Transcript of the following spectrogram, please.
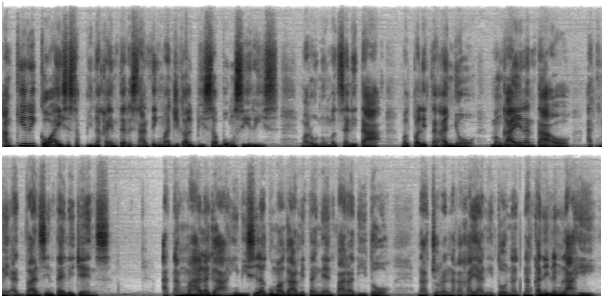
Ang Kiriko ay isa sa pinaka-interesanting magical beast sa buong series. Marunong magsalita, magpalit ng anyo, manggaya ng tao, at may advanced intelligence. At ang mahalaga, hindi sila gumagamit ng nen para dito. Natural na kakayahan ito ng kanilang lahi.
